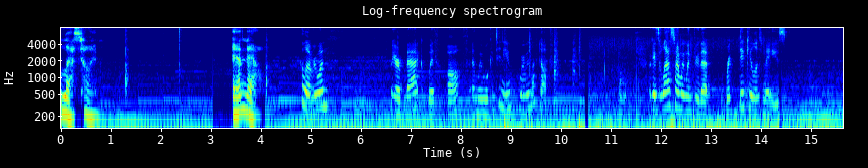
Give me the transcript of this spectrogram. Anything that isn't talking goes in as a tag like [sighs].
Last time. And now. Hello, everyone. We are back with Off, and we will continue where we left off. Okay, so last time we went through that ridiculous maze,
